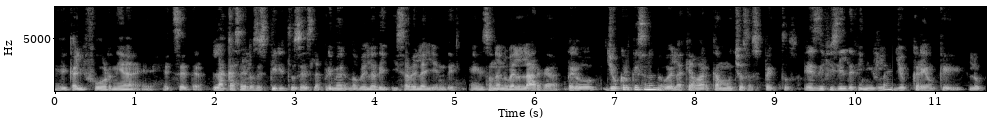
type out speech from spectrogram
eh, California, eh, etc. La Casa de los Espíritus es la primera novela de Isabel Allende. Es una novela larga, pero yo creo que es una novela que abarca muchos aspectos. Es difícil definirla. Yo creo que lo,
